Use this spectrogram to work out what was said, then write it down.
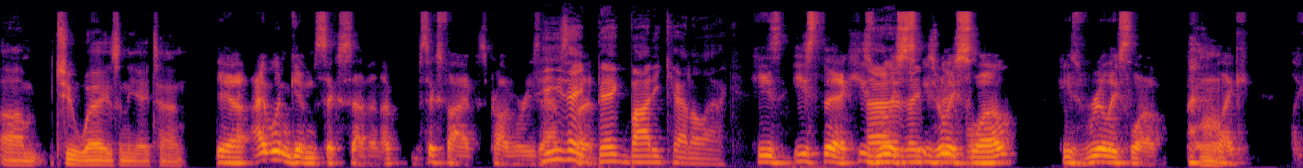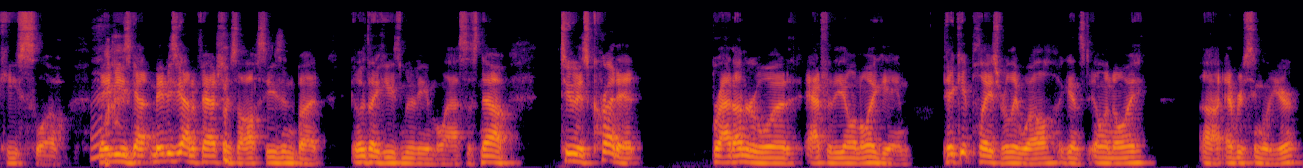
um, two ways in the A10. Yeah, I wouldn't give him six seven. I'm six five is probably where he's, at. He's a big body Cadillac. He's he's thick. He's that really he's really slow. He's really slow. Mm. like like he's slow. Maybe he's got maybe he's got a fast this off season, but it looked like he was moving in molasses. Now, to his credit, Brad Underwood after the Illinois game, Pickett plays really well against Illinois uh, every single year.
